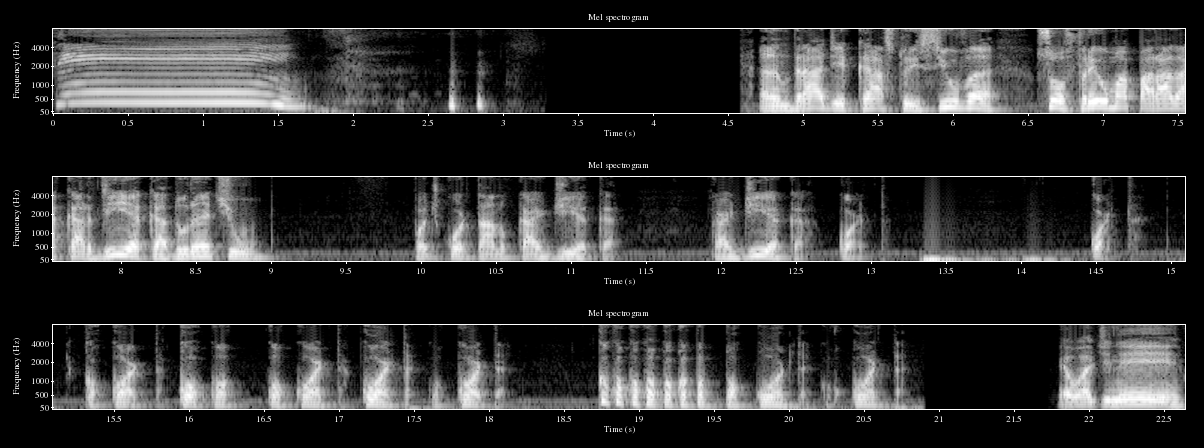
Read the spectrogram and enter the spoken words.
Sim! Andrade Castro e Silva sofreu uma parada cardíaca durante o. Pode cortar no cardíaca. Cardíaca, corta. Corta. Co corta. Co co co corta. Corta. Co corta. Co co co co co co co corta. Co corta. É o Adnê.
